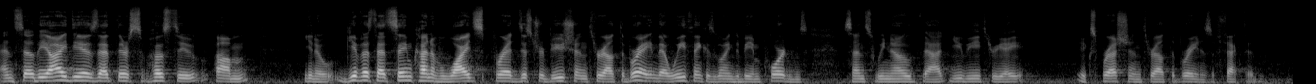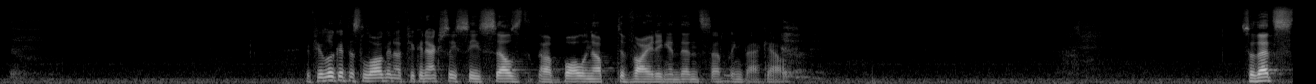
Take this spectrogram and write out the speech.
And so the idea is that they're supposed to um, you know, give us that same kind of widespread distribution throughout the brain that we think is going to be important since we know that UBE3A expression throughout the brain is affected. If you look at this long enough, you can actually see cells uh, balling up, dividing, and then settling back out. So that's,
